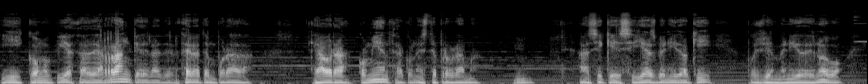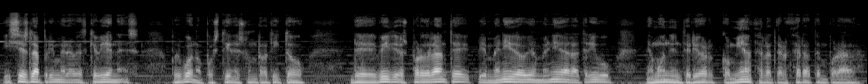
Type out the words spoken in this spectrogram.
y como pieza de arranque de la tercera temporada que ahora comienza con este programa. Así que si ya has venido aquí, pues bienvenido de nuevo. Y si es la primera vez que vienes, pues bueno, pues tienes un ratito de vídeos por delante. Bienvenido, bienvenida a la tribu de Mundo Interior. Comienza la tercera temporada.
